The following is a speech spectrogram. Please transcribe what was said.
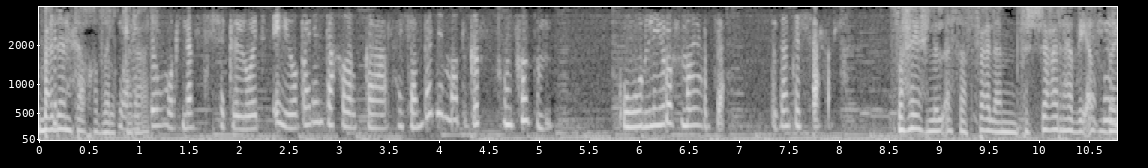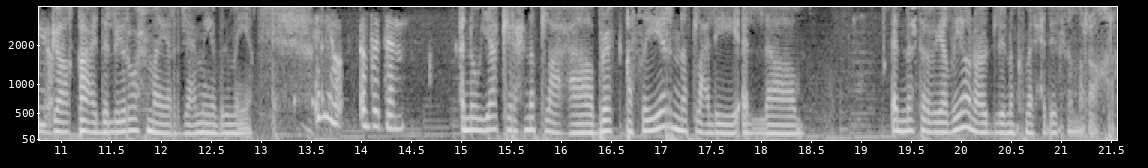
بعدين تأخذ يعني القرار تدور نفس شكل الوجه. أيوه بعدين تأخذ القرار عشان بعدين ما تقص تنصدم واللي يروح ما يرجع بالذات الشعر. صحيح للأسف فعلا في الشعر هذه أصدق. قاعدة اللي يروح ما يرجع مية بالمية. أيوه ابدا. أنا وياك رح نطلع break قصير نطلع لل النشرة الرياضية ونعود لنكمل حديثنا مرة أخرى.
